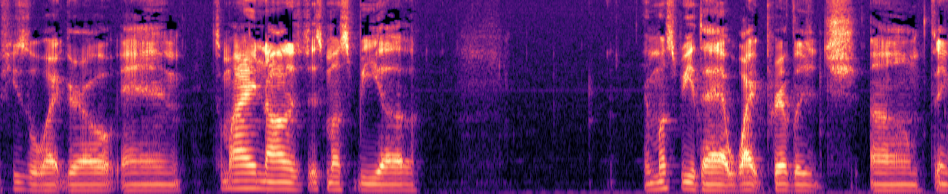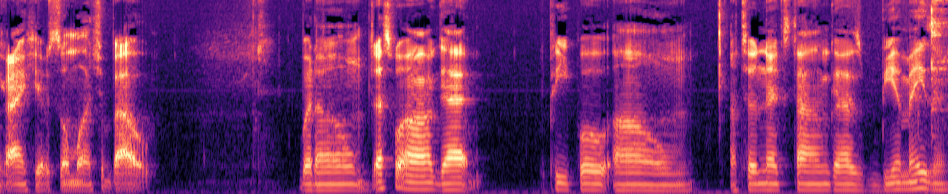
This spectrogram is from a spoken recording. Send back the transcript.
She's a white girl, and to my knowledge, this must be uh it must be that white privilege um thing I hear so much about. But um that's what I got people um until next time, guys, be amazing.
